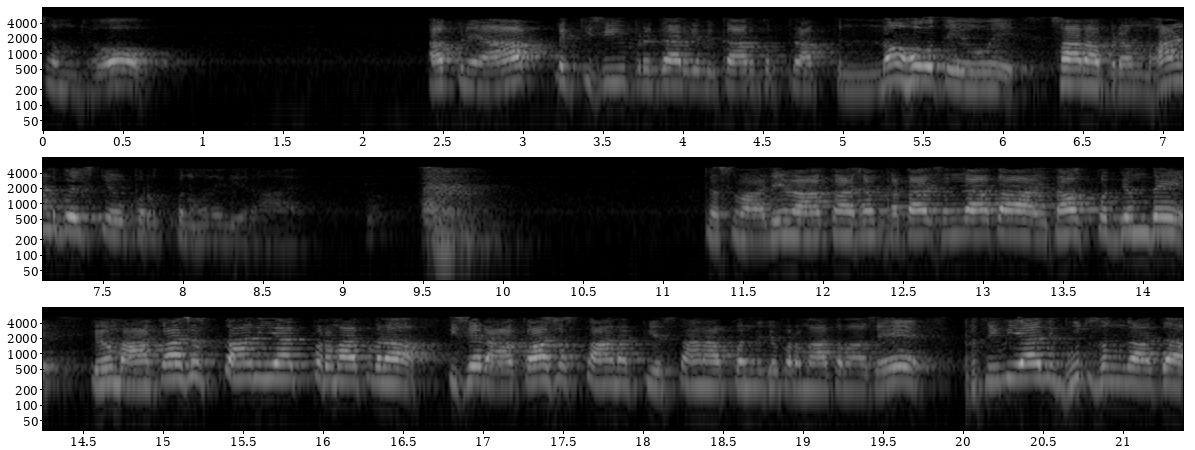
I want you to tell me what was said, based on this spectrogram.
समझो। अपने आप में किसी भी प्रकार के विकार को प्राप्त न होते हुए सारा ब्रह्मांड को इसके ऊपर उत्पन्न होने दे रहा है। तस्मादेव आकाश घटा संगाता उत्पद्यंते एवं आकाश स्थान परमात्मा इसे आकाश स्थान स्थानापन्न जो परमात्मा से पृथ्वी आदि भूत संगाता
